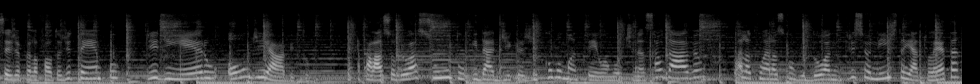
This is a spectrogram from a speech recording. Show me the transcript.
Seja pela falta de tempo, de dinheiro ou de hábito. Para falar sobre o assunto e dar dicas de como manter uma rotina saudável, ela com elas convidou a nutricionista e atleta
